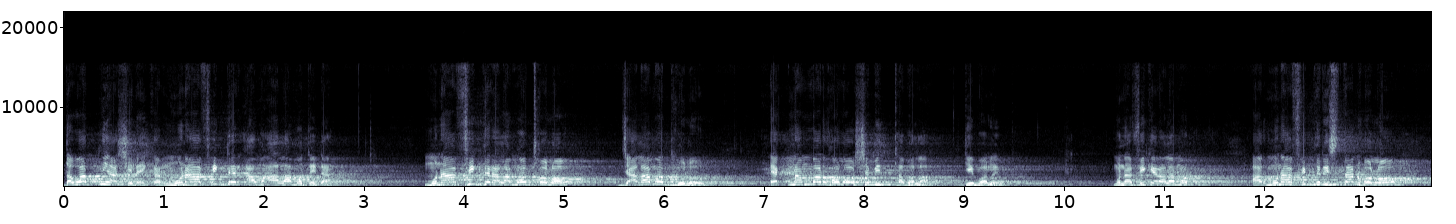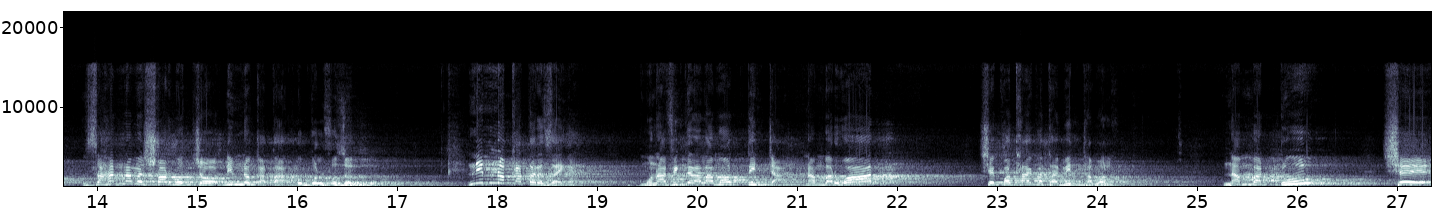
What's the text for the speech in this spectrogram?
দাওয়াত নিয়ে আসি নাই, কারণ মুনাফিকদের আলামত এটা। মুনাফিকদের আলামত হলো যে আলামতগুলো, এক নম্বর হলো সে মিথ্যা বলা। কি বলে? মুনাফিকের আলামত। আর মুনাফিকদের স্থান হলো জাহান নামের সর্বোচ্চ নিম্ন কাতার হুব্বুল ফজল। নিম্ন কাতারের জায়গা। মুনাফিকদের আলামত তিনটা। নাম্বার ওয়ান, সে কথায় কথায় মিথ্যা বলে। নাম্বার টু, সে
